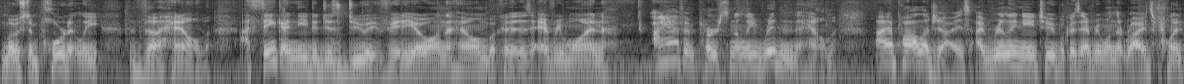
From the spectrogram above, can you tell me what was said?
Most importantly, the helm. I think I need to just do a video on the helm because everyone I haven't personally ridden the helm. I apologize. I really need to because everyone that rides one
